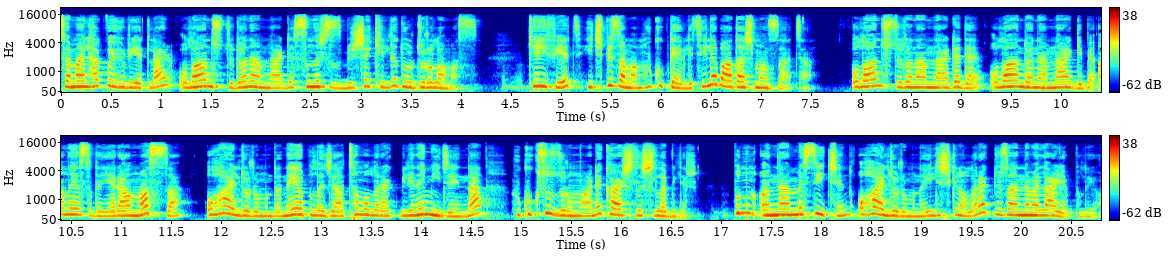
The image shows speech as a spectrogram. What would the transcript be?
Temel hak ve hürriyetler olağanüstü dönemlerde sınırsız bir şekilde durdurulamaz. Keyfiyet hiçbir zaman hukuk devletiyle bağdaşmaz zaten. Olağanüstü dönemlerde de olağan dönemler gibi anayasada yer almazsa o hal durumunda ne yapılacağı tam olarak bilinemeyeceğinden hukuksuz durumlarda karşılaşılabilir. Bunun önlenmesi için o hal durumuna ilişkin olarak düzenlemeler yapılıyor.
